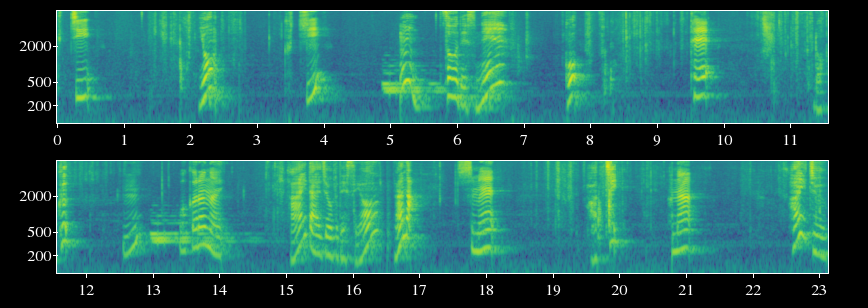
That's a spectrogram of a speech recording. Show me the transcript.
口。4、口うん、そうですね。5、手。6、ん？わからない。はい、大丈夫ですよ。7、爪。8、鼻。はい、15、脂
